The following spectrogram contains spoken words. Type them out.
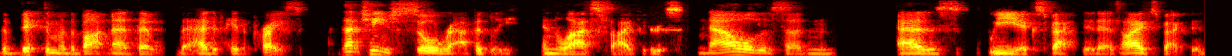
the victim of the botnet that, that had to pay the price. That changed so rapidly in the last five years. Now all of a sudden, as we expected, as I expected,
